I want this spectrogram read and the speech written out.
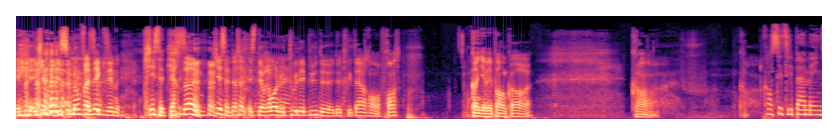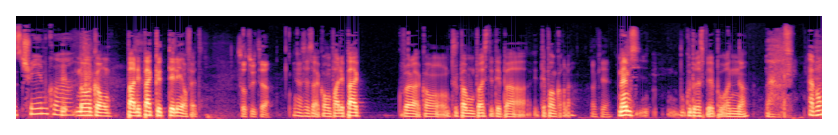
Et qui voyaient ce nom passer et qui disaient mais qui est cette personne? Qui est cette personne? Et c'était vraiment le tout début de, de Twitter en France, quand il n'y avait pas encore. euh, quand. Quand c'était pas mainstream, quoi. Non, quand on parlait pas que de télé en fait. Sur Twitter. C'est ça, quand on parlait pas, voilà, quand touche pas mon poste, était pas, était pas encore là. Ok. Même si beaucoup de respect pour Anna. Ah bon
